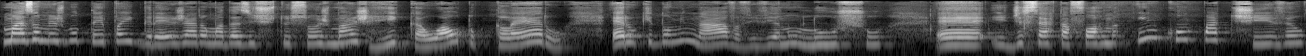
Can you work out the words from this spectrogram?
mas ao mesmo tempo a igreja era uma das instituições mais ricas, o alto clero era o que dominava, vivia no luxo é, e, de certa forma, incompatível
